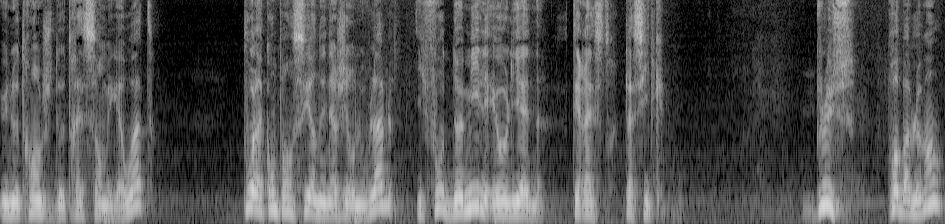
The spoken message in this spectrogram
une tranche de 1300 MW, pour la compenser en énergie renouvelable, il faut 2000 éoliennes terrestres classiques. Plus, probablement,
